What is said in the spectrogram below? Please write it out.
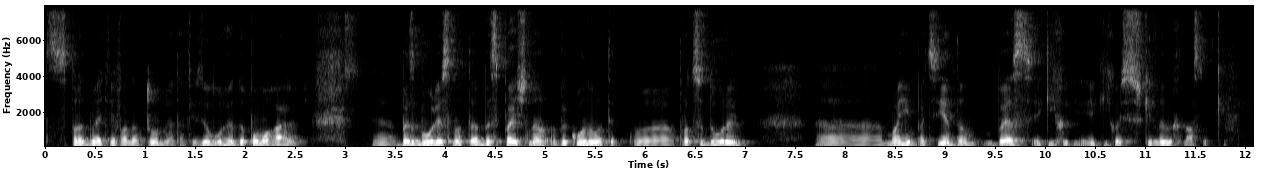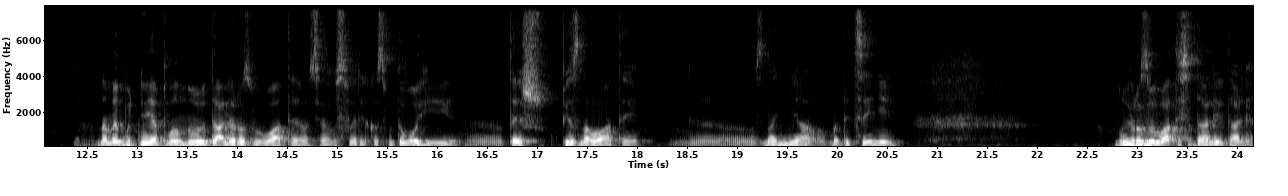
з предметів анатомія та фізіологія допомагають е, безболісно та безпечно виконувати е, процедури моїм пацієнтам без яких, якихось шкідливих наслідків. На майбутнє я планую далі розвивати оце у сфері косметології, е, теж пізнавати е, знання в медицині, ну і розвиватися далі і далі.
